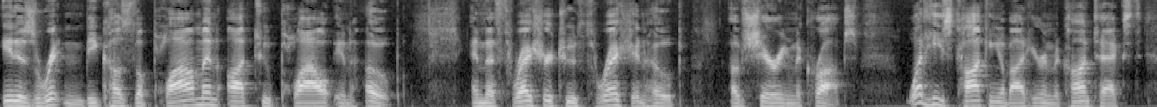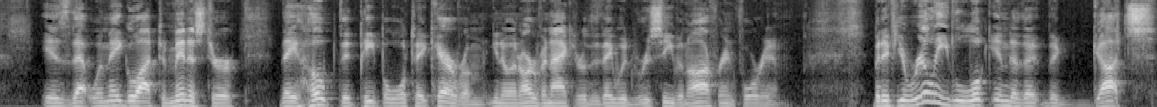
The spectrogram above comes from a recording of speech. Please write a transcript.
It is written because the plowman ought to plow in hope and the thresher to thresh in hope of sharing the crops. What he's talking about here in the context is that when they go out to minister they hope that people will take care of them you know in our vernacular that they would receive an offering for him. But if you really look into the, the guts,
